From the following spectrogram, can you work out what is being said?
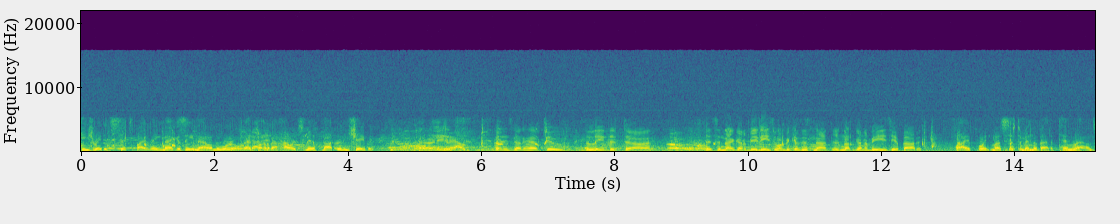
He's rated sixth by Ring Magazine now in the world. I'm talking about Howard Smith, not Ernie Shaver. Ernie. Ernie's going to have to believe that uh, this is not going to be an easy one because it's not. There's nothing going to be easy about it. Five-point must system in Nevada, 10 rounds.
